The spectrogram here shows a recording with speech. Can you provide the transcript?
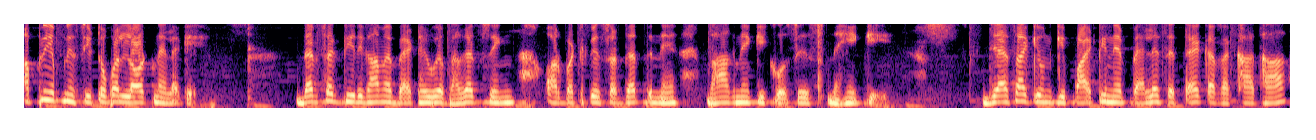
अपनी अपनी सीटों पर लौटने लगे। दर्शक दीर्घा में बैठे हुए भगत सिंह और बटकेश्वर दत्त ने भागने की कोशिश नहीं की। जैसा कि उनकी पार्टी ने पहले से तय कर रखा था,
